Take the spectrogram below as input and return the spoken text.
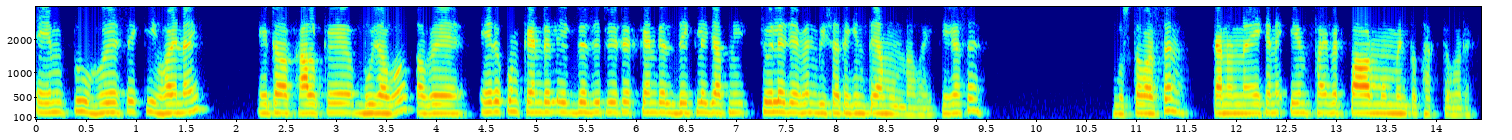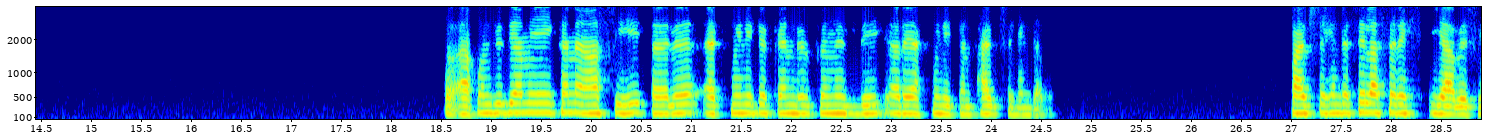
এম টু হয়েছে কি হয় নাই, এটা কালকে বুঝাবো। তবে এরকম ক্যান্ডেল এক্সাজেরেটেড ক্যান্ডেল দেখলে যে আপনি চলে যাবেন, বিষয়টা কিন্তু এমন না ভাই, ঠিক আছে? বুঝতে পারছেন? কেননা এখানে এম ফাইভ এর পাওয়ার মুভমেন্টও থাকতে পারে। তো এখন যদি আমি এখানে আসি, তাহলে এক মিনিটের ক্যান্ডেল ফ্রেমে দিই আরে এক মিনিট কেন ফাইভ সেকেন্ড যাবে। ফাইভ সেকেন্ডে সেলাসের ইয়া বেশি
